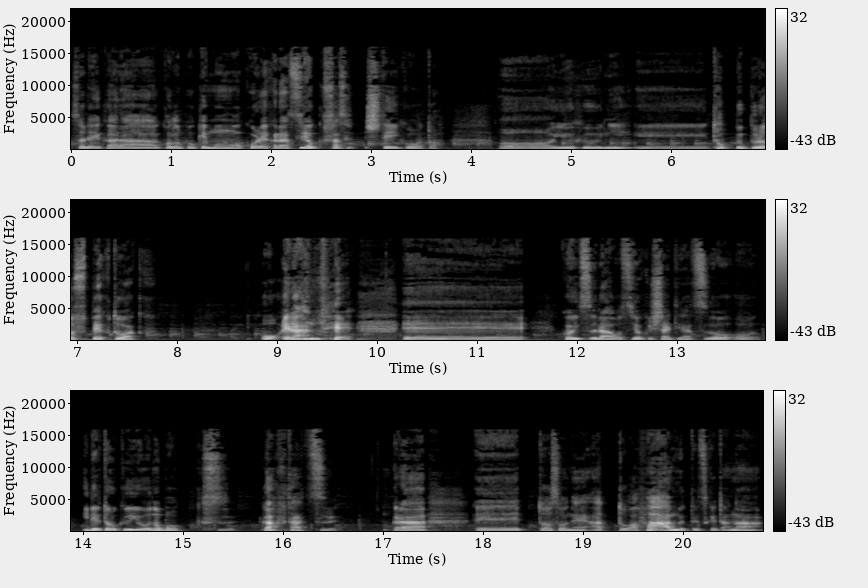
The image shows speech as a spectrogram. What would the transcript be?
それからこのポケモンをこれから強くさせしていこうと。いうふうに、えー、トッププロスペクト枠を選んで、えー、こいつらを強くしたいってやつを入れとく用のボックスが2つ。から、えー、っと、そうね、あとはファームってつけたな。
